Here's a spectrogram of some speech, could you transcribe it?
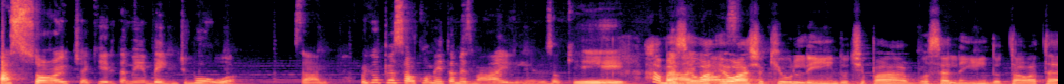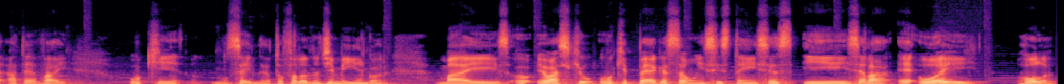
A sorte é que ele também é bem de boa, sabe? Porque o pessoal comenta mesmo, ai, lindo, não sei o quê. Ah, mas Ai, eu, nossa. eu acho que o lindo, tipo, ah, você é lindo tal, até, até vai. O que. Não sei, né? Eu tô falando de mim agora. Mas eu, eu acho que o, o que pega são insistências e, sei lá, é oi, rola.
